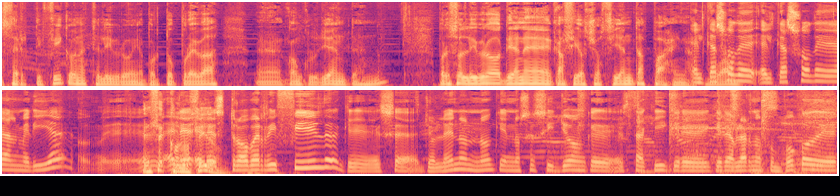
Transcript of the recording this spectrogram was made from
certifico en este libro y aporto pruebas eh, concluyentes. ¿no? Por eso el libro tiene casi 800 páginas. El caso, Wow. de, el caso de Almería, eh, Ese es el, el- el Strawberry Field, que es eh, John Lennon, ¿no? Quien no sé si John, que está aquí, quiere, quiere hablarnos un poco de,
